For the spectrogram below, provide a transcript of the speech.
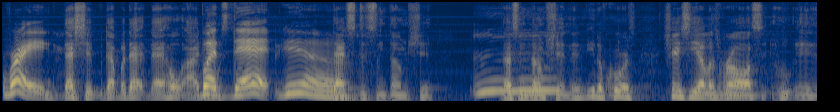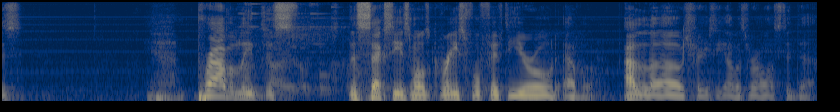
right. That shit, that but that that whole idea. But was- that, yeah. That's just some dumb shit. That's some dumb shit. And then, you know, of course, Tracee Ellis Ross, who is probably just the sexiest, most graceful 50 year old ever. I love Tracee Ellis Ross to death.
